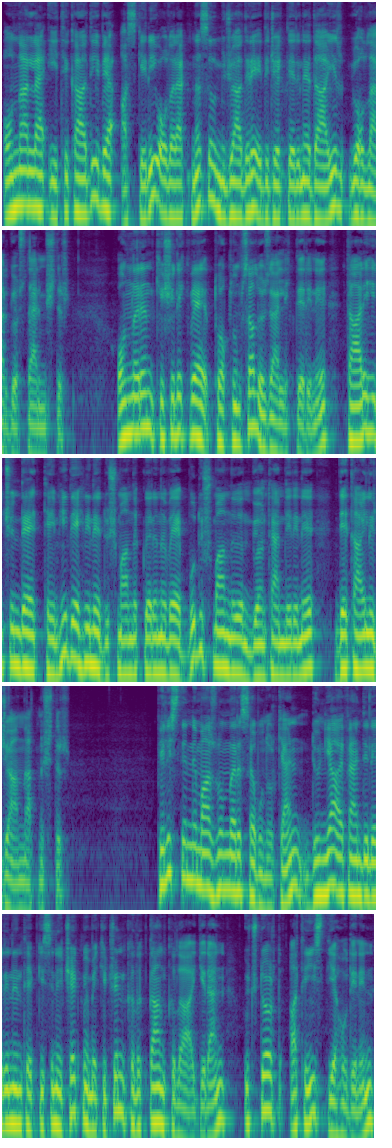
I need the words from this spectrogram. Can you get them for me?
onlarla itikadi ve askeri olarak nasıl mücadele edeceklerine dair yollar göstermiştir onların kişilik ve toplumsal özelliklerini, tarih içinde temhid ehline düşmanlıklarını ve bu düşmanlığın yöntemlerini detaylıca anlatmıştır. Filistinli mazlumları savunurken, dünya efendilerinin tepkisini çekmemek için kılıktan kılığa giren 3-4 ateist Yahudinin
